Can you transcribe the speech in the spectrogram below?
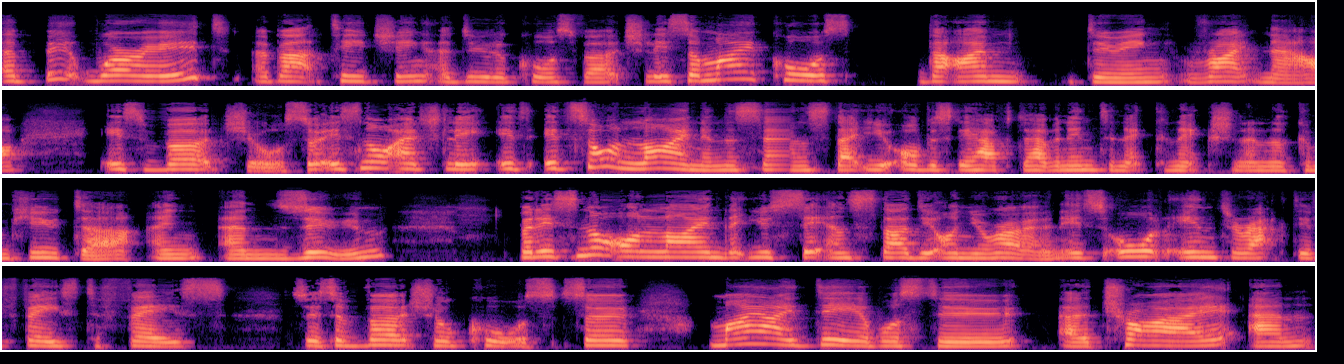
a bit worried about teaching a doula course virtually. So my course that I'm doing right now is virtual. So it's not actually it's it's online in the sense that you obviously have to have an internet connection and a computer and and Zoom but it's not online that you sit and study on your own. It's all interactive face to face so it's a virtual course. So my idea was to uh, try and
